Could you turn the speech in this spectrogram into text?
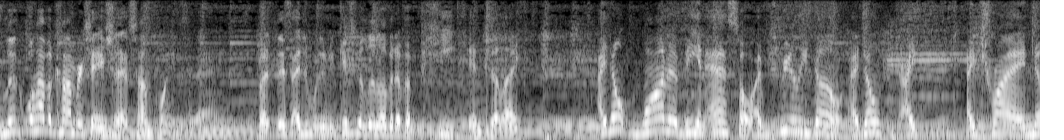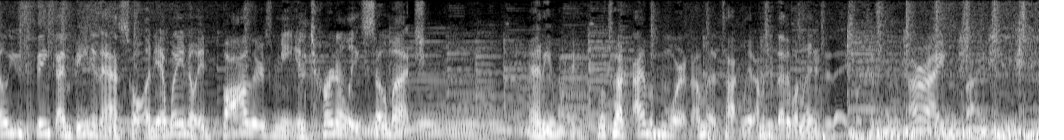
Luke, we'll have a conversation at some point today. But this, I, just, it gives you a little bit of a peek into like, I don't want to be an asshole. I really don't. I don't. I I try. I know you think I'm being an asshole, and I want you to know, it bothers me internally so much. Anyway, we'll talk. I'm more. I'm going to talk later. I'm going to do another one later today for today. All right. Bye.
